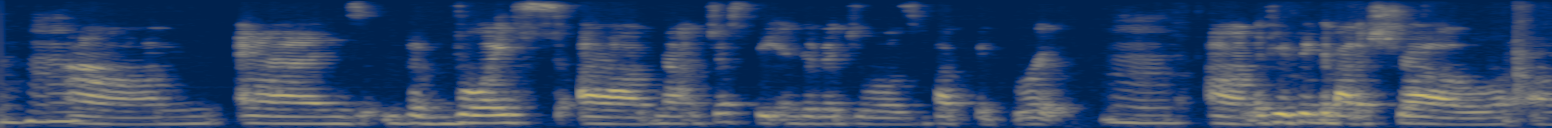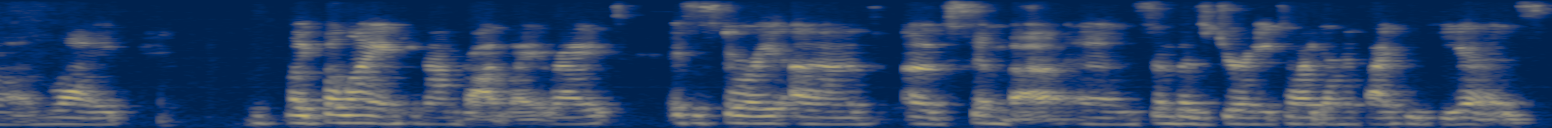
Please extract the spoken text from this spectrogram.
Mhm. um, and the voice of not just the individuals but the group. Mm. Um, if you think about a show um, like like The Lion King on Broadway, right? It's a story of of Simba and Simba's journey to identify who he is.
